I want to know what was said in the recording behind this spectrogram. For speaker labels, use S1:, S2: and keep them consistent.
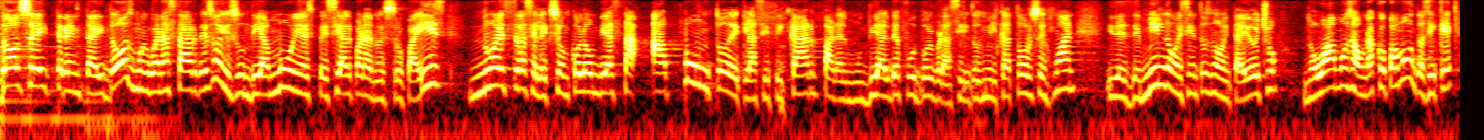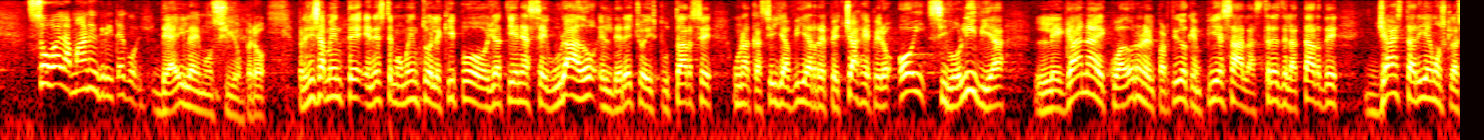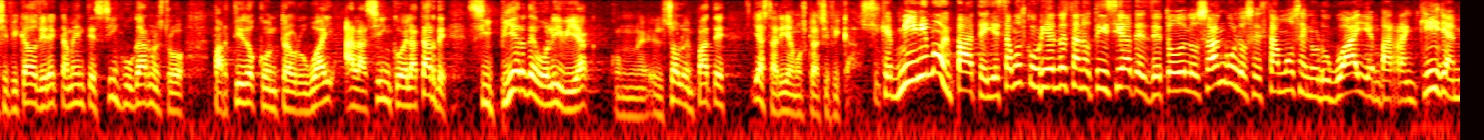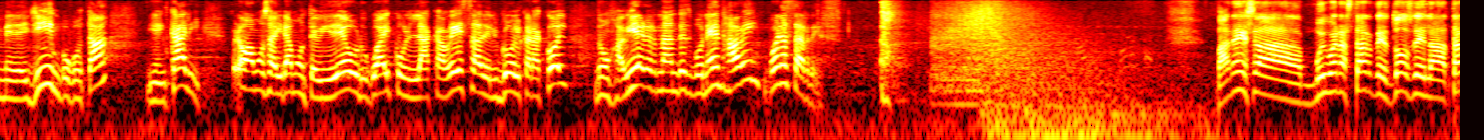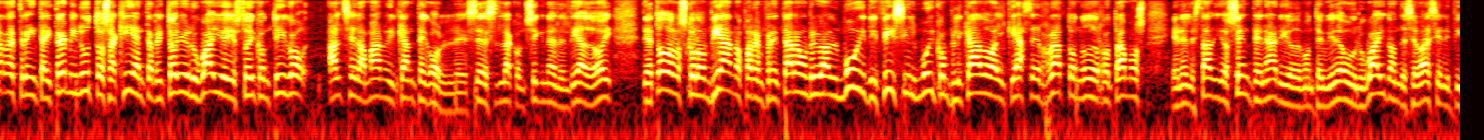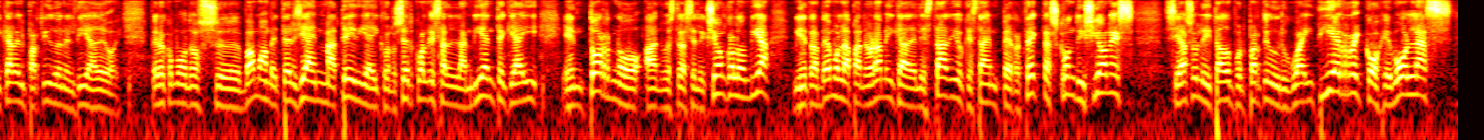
S1: 12 y 32, muy buenas tardes. Hoy es un día muy especial para nuestro país. Nuestra selección Colombia está a punto de clasificar para el Mundial de Fútbol Brasil 2014, Juan, y desde 1998 no vamos a una Copa Mundo, así que suba la mano y grite gol.
S2: De ahí la emoción, pero precisamente en este momento el equipo ya tiene asegurado el derecho a disputarse una casilla vía repechaje, pero hoy si Bolivia le gana a Ecuador en el partido que empieza a las 3 de la tarde, ya estaríamos clasificados directamente sin jugar nuestro partido contra Uruguay a las 5 de la tarde. Si pierde Bolivia, con el solo empate ya estaríamos clasificados.
S1: Que mínimo empate y estamos cubriendo esta noticia desde todos los ángulos. Estamos en Uruguay, en Barranquilla, en Medellín, Bogotá y en Cali. Pero vamos a ir a Montevideo, Uruguay, con la cabeza del gol Caracol, don Javier Hernández Bonet. Javi, buenas tardes.
S3: Vanessa, muy buenas tardes. Dos de la tarde, 33 minutos aquí en territorio uruguayo y estoy contigo. Alce la mano y cante gol. Esa es la consigna del día de hoy de todos los colombianos para enfrentar a un rival muy difícil, muy complicado, al que hace rato no derrotamos en el Estadio Centenario de Montevideo, Uruguay, donde se va a significar el partido en el día de hoy. Pero como nos eh, vamos a meter ya en materia y conocer cuál es el ambiente que hay en torno a nuestra selección Colombia, mientras vemos la panorámica del estadio que está en perfectas condiciones, se ha solicitado por parte de Uruguay Uruguay 10 recoge bolas,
